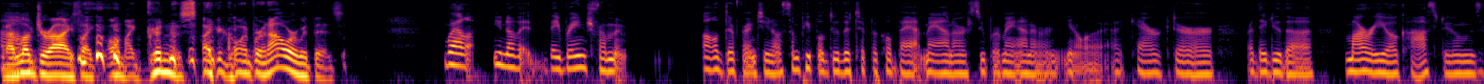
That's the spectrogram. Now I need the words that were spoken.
And um, I loved your eyes, like, oh my goodness, I could go on for an hour with this. Well, you know, they, they range from all different. You know, some people do the typical Batman or Superman or, you know, a, a character, or, or they do the Mario costumes.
